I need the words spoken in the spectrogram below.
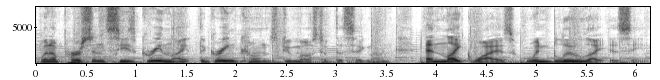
When a person sees green light, the green cones do most of the signaling, and likewise when blue light is seen.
